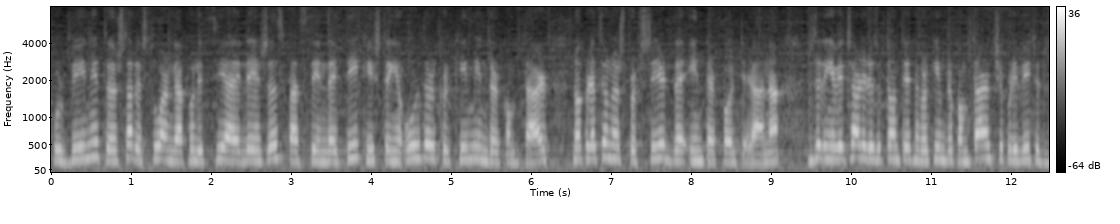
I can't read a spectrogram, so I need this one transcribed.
Kurbinit, është arrestuar nga policia e Lezhës, pasi ndaj tij kishte një urdhër kërkimi ndërkombëtar. Në operacion është përfshirë dhe Interpol Tirana. Dyzet e një vjeçari rezulton të jetë në kërkim ndërkombëtar që prej vitit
